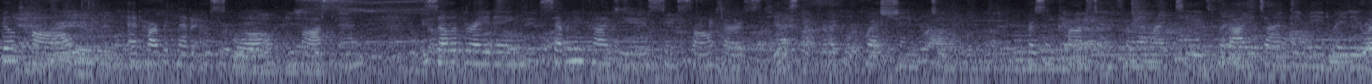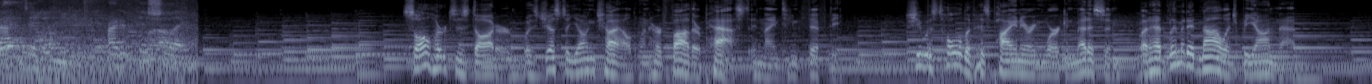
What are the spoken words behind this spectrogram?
Vanderbilt Hall at Harvard Medical School in Boston, celebrating 75 years since Saul Hertz asked the critical question to President Compton from MIT, could iodine be made radioactive artificially? Saul Hertz's daughter was just a young child when her father passed in 1950. She was told of his pioneering work in medicine, but had limited knowledge beyond that.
